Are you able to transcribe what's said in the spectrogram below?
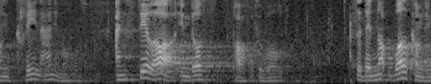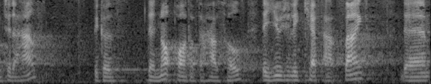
unclean animals and still are in those parts of the world. So they're not welcomed into the house because they're not part of the household. They're usually kept outside. There's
